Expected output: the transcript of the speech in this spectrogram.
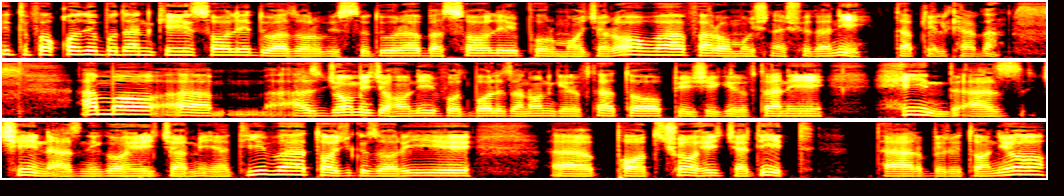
اتفاقات بودند که سال 2022 را به سال پرماجرا و فراموش نشدنی تبدیل کردند. اما از جام جهانی فوتبال زنان گرفته تا پیش گرفتن هند از چین از نگاه جمعیتی و تاجگذاری پادشاه جدید در بریتانیا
